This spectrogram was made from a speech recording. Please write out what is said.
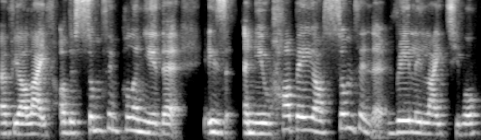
of your life, or there's something pulling you that is a new hobby or something that really lights you up.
